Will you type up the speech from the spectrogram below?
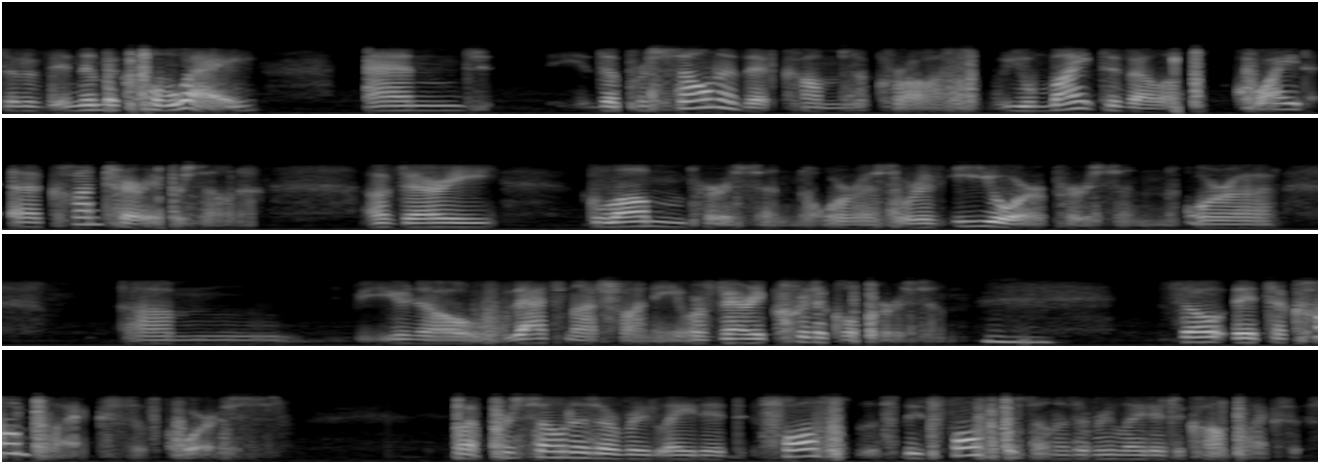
sort of inimical way and the persona that comes across you might develop quite a contrary persona a very glum person or a sort of Eeyore person or a um you know that's not funny or very critical person Mhm. though it's a complex of course but personas are related false these false personas are related to complexes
